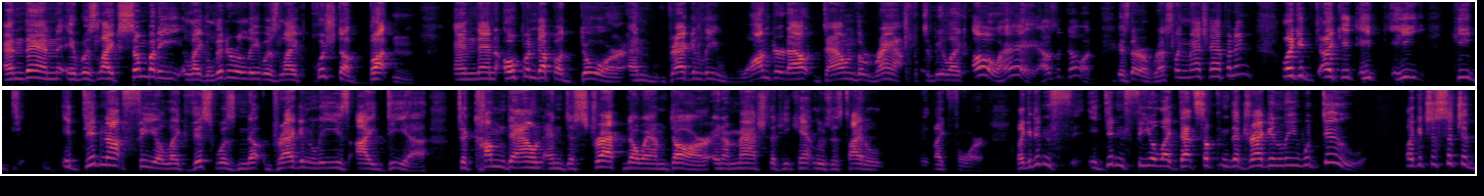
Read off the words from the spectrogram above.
And then it was like somebody, like literally, was like pushed a button and then opened up a door, and Dragon Lee wandered out down the ramp to be like, "Oh, hey, how's it going? Is there a wrestling match happening?" like it like it he he he it did not feel like this was no Dragon Lee's idea to come down and distract Noam Dar in a match that he can't lose his title like for. Like it didn't it didn't feel like that's something that Dragon Lee would do. Like it's just such a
